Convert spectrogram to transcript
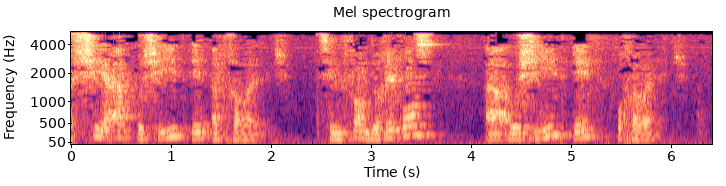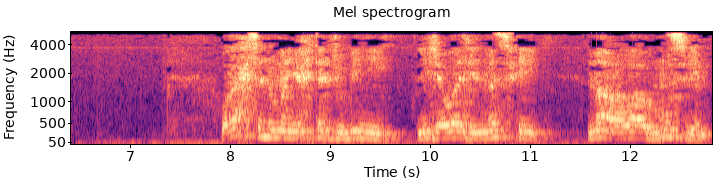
Shia, aux chiites et à Khawarij. C'est une forme de réponse à, aux chiites et aux Khawarij. وأحسن ما يحتج به لجواز المسح ما رواه مسلم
